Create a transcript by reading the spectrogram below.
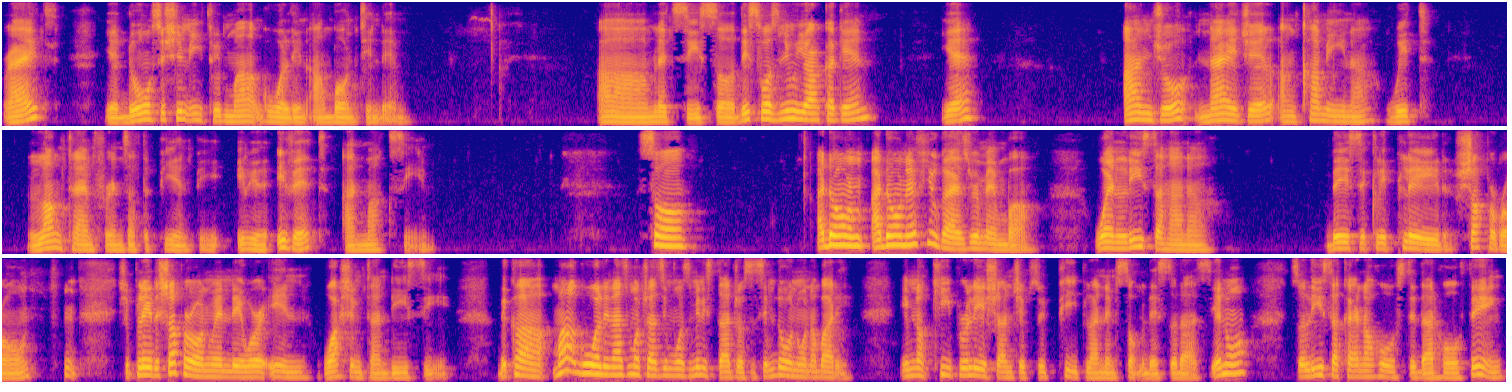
Right? You don't see she meet with Mark Golding and Bunting them. Um, let's see. So this was New York again. Yeah. Andrew, Nigel, and Kamina with longtime friends of the PNP, Yvette and Maxine. So I don't I don't know if you guys remember when Lisa Hanna basically played chaperone. she played the chaperone when they were in Washington, D.C. Because Mark Golding, as much as he was Minister of Justice, him don't know nobody him not keep relationships with people and them something this so that's you know? So lisa kind of hosted that whole thing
